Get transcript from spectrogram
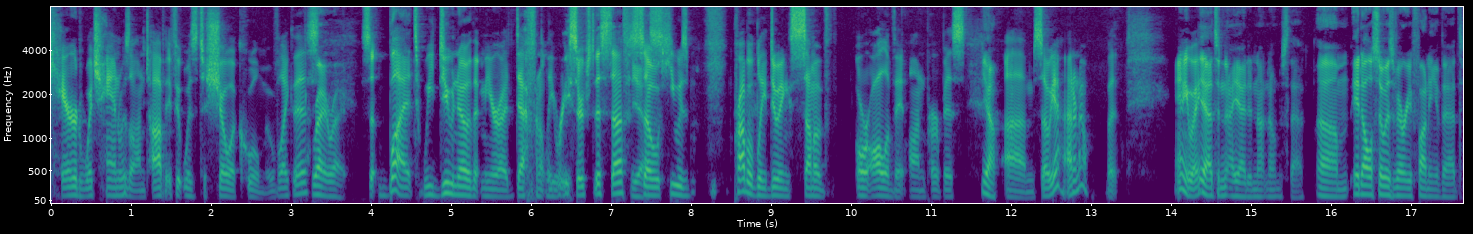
cared which hand was on top if it was to show a cool move like this. right, right. So, but we do know that Miura definitely researched this stuff, so he was probably doing some of or all of it on purpose. Yeah. Um. So yeah, I don't know, but anyway. Yeah, it's an, yeah, I did not notice that. Um, it also is very funny that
